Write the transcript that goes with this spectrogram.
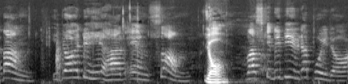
Ofta då med band. Idag är du här ensam. Ja, Vad ska du bjuda på idag?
